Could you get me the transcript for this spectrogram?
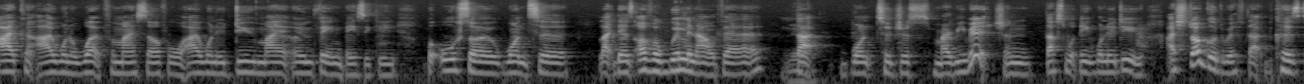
I can I want to work for myself or I want to do my own thing basically, but also want to like there's other women out there Yeah. that want to just marry rich and that's what they want to do. I struggled with that because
